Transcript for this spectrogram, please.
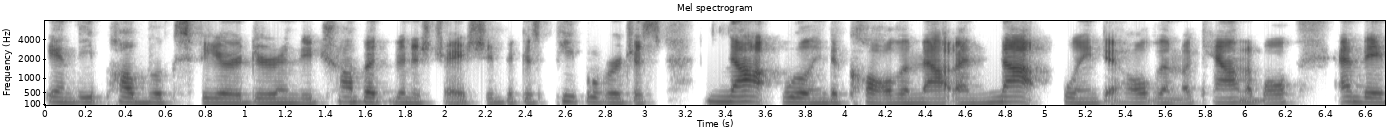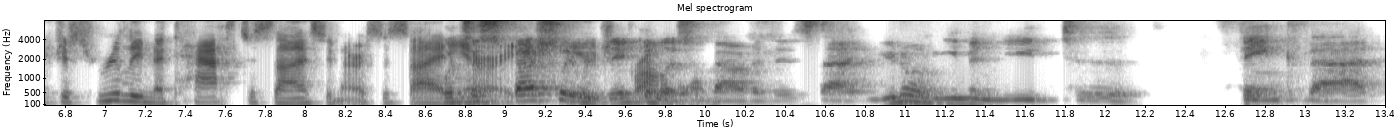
in the public sphere during the Trump administration because people were just not willing to call them out and not willing to hold them accountable. And they've just really metastasized in our society. What's especially ridiculous problem. about it is that you don't even need to think that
